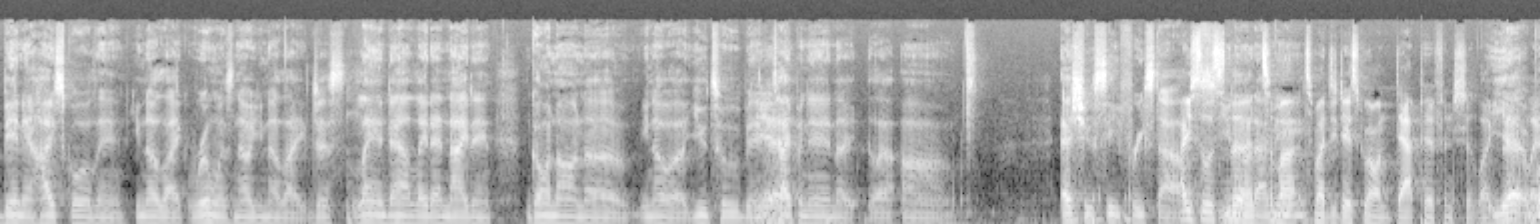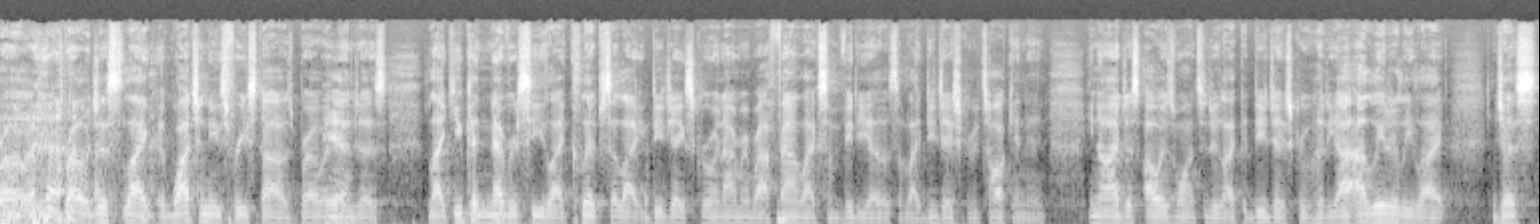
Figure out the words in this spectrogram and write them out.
being in high school and, you know, like ones know, you know, like just laying down late at night and going on, uh, you know, uh, YouTube and Yeah. typing in, uh, uh, um, SUC freestyle. I used to listen you know to, to my to my DJ Screw on Dat Piff and shit like Yeah, that. Like, bro, bro, just like watching these freestyles, bro, and Yeah. then just like you could never see like clips of like DJ Screw, and I remember I found like some videos of like DJ Screw talking, and you know I just always wanted to do like a DJ Screw hoodie. I, I literally like just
